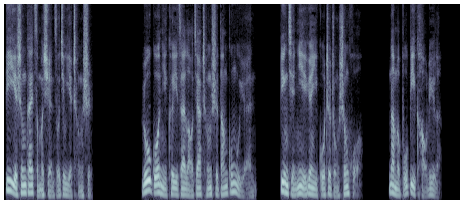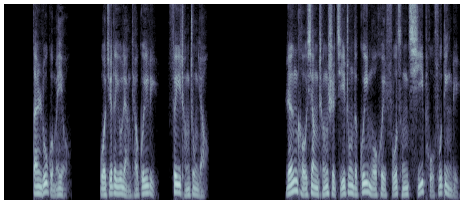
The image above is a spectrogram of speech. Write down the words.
毕业生该怎么选择就业城市？如果你可以在老家城市当公务员，并且你也愿意过这种生活，那么不必考虑了。但如果没有，我觉得有两条规律非常重要：人口向城市集中的规模会服从齐普夫定律。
